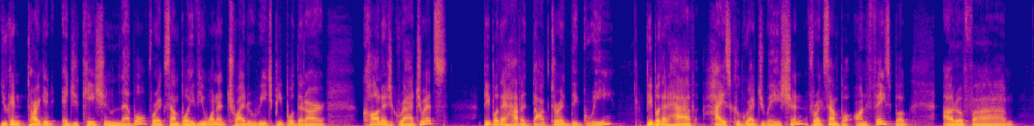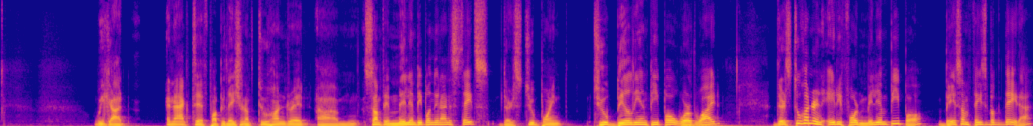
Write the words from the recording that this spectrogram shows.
You can target education level. For example, if you want to try to reach people that are college graduates, people that have a doctorate degree, people that have high school graduation. For example, on Facebook, out of um, we got an active population of 200 um, something million people in the United States. There's 2.2 billion people worldwide. There's 284 million people based on Facebook data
